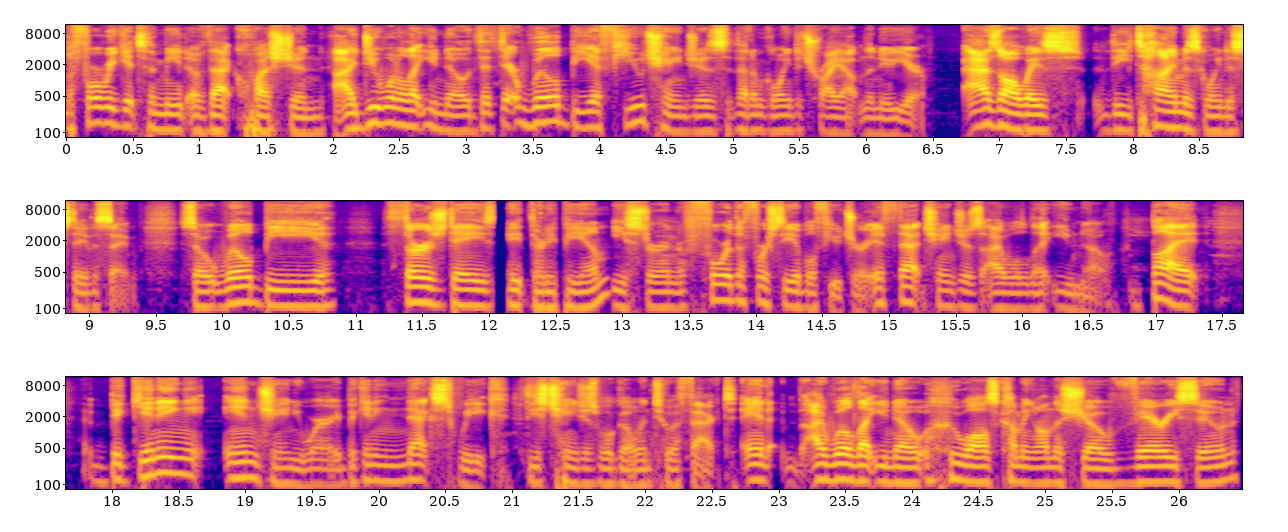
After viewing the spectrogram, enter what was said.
before we get to the meat of that question, I do want to let you know that there will be a few changes that I'm going to try out in the new year. As always, the time is going to stay the same. So it will be Thursdays 8:30 p.m. Eastern for the foreseeable future. If that changes, I will let you know. But beginning in January, beginning next week, these changes will go into effect. And I will let you know who all's coming on the show very soon.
